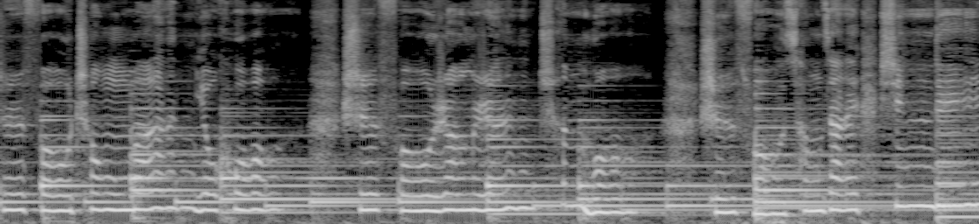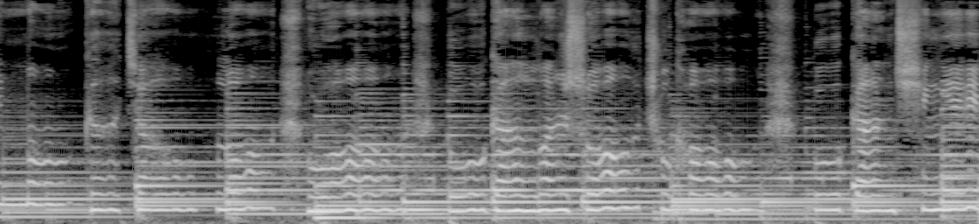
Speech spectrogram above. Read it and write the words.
是否充满诱惑？是否让人沉默？是否藏在心底某个角落？我不敢乱说出口，不敢轻易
